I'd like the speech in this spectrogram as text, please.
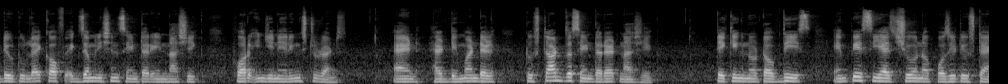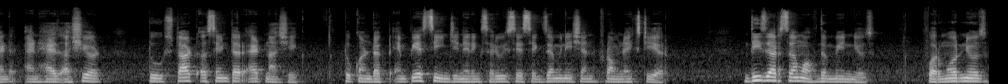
due to lack of examination center in Nashik for engineering students and had demanded to start the center at Nashik. Taking note of this, MPSC has shown a positive stand and has assured to start a center at Nashik to conduct MPSC engineering services examination from next year. These are some of the main news. For more news,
